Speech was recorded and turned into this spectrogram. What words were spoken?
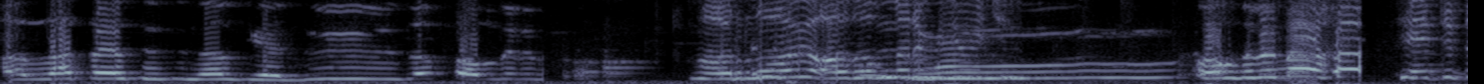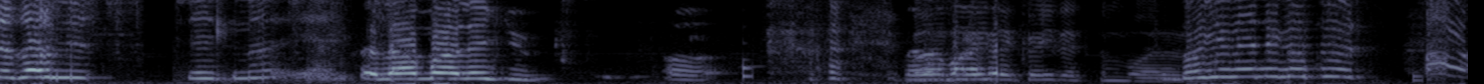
Allah'tan sesi nasıl geldi? Nasıl saldırın? Harun abi adamları video için Saldırın ha! tehdit eder mi? Sesine yani. Selamun aleyküm. Aa, Ben Merhaba. burayı da kayıt ettim bu arada. Dogi beni götür. Aa,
